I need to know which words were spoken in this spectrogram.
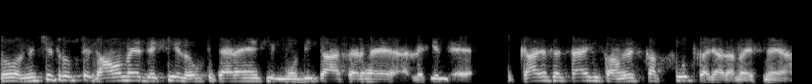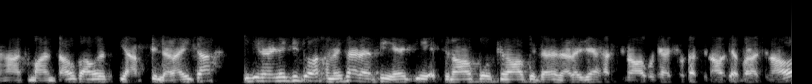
तो निश्चित रूप से गाँव में देखिए, लोग तो कह रहे हैं कि मोदी का असर है, लेकिन कहा जा सकता है कि कांग्रेस का फूट का ज़्यादा मैं इसमें हाथ मानता हूँ। कांग्रेस की आपसी लड़ाई का क्योंकि रणनीति तो हमेशा रहती है कि चुनाव को चुनाव की तरह लड़ा जाए, हर चुनाव को चाहे छोटा चुनाव, चाहे बड़ा चुनाव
